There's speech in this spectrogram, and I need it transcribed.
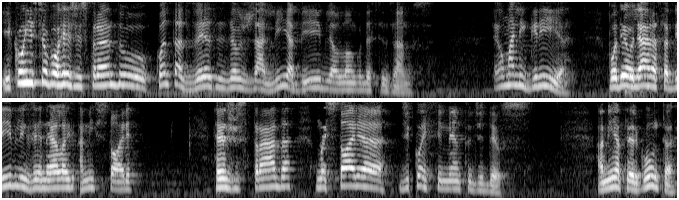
e com isso eu vou registrando quantas vezes eu já li a Bíblia ao longo desses anos. É uma alegria poder olhar essa Bíblia e ver nela a minha história. Registrada, uma história de conhecimento de Deus. A minha pergunta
